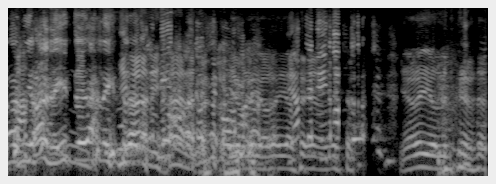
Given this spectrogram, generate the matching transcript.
你按了一堆，按了一堆，你看，你看，有了有了有了有了有了有了。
